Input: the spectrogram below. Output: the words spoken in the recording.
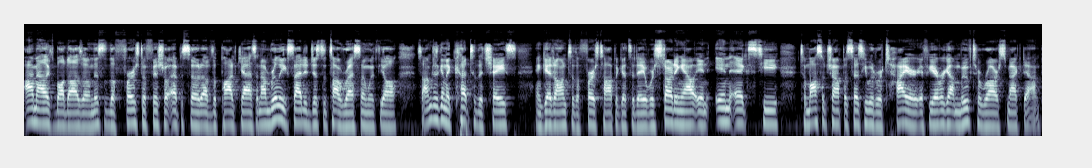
I'm Alex Baldazzo, and this is the first official episode of the podcast. And I'm really excited just to talk wrestling with y'all. So I'm just going to cut to the chase and get on to the first topic of today. We're starting out in NXT. Tommaso Ciampa says he would retire if he ever got moved to Raw or SmackDown,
